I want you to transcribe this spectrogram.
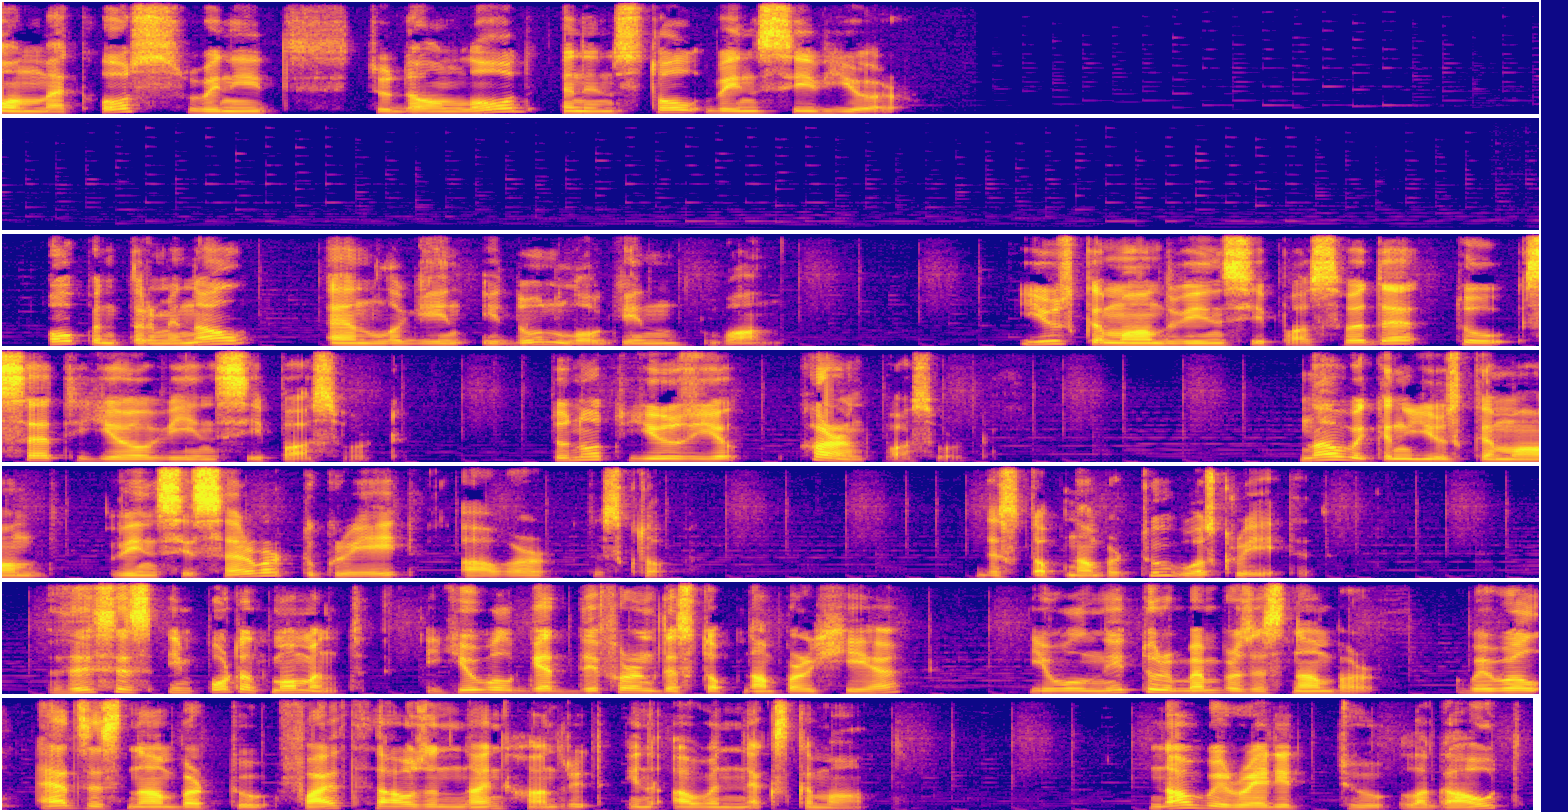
On Mac OS we need to download and install VNC Viewer. Open terminal and login idun login 1. Use command vnc passwd to set your vnc password. Do not use your current password. Now we can use command vnc server to create our desktop. Desktop number 2 was created. This is important moment. You will get different desktop number here. You will need to remember this number we will add this number to 5900 in our next command. Now we're ready to log out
